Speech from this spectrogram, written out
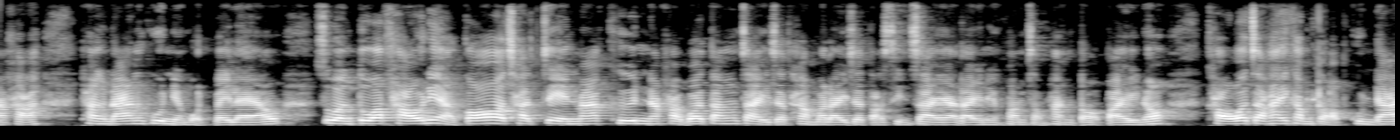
นะคะ ทางด้านคุณเนี่ยหมดไปแล้ว ส่วนตัวเขาเนี่ยก็ชัดเจนมากขึ้นนะคะ ว่าตั้งใจจะทำอะไรจะตัดสินใจอะไรในความสัมพันธ์ต่อไปเนาะเขาก็จะให้คำตอบคุณได้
